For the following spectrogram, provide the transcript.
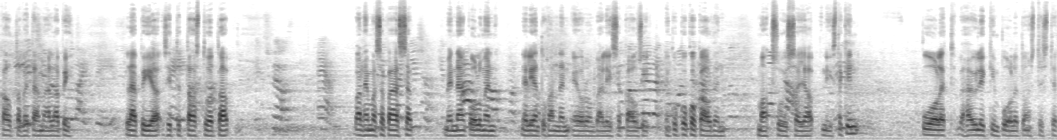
kautta vetämään läpi, läpi ja sitten taas tuota, vanhemmassa päässä mennään kolmen, neljän tuhannen euron välissä kausi niin kuin koko kauden maksuissa ja niistäkin puolet, vähän ylikin puolet on sitten, sitten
